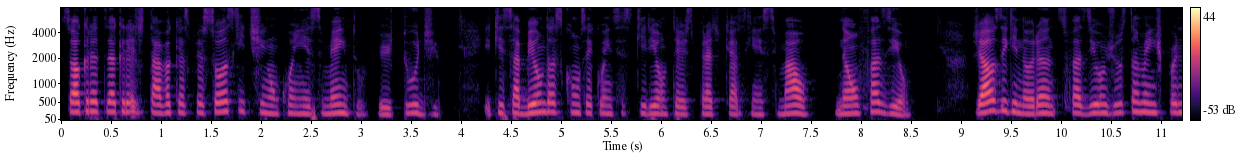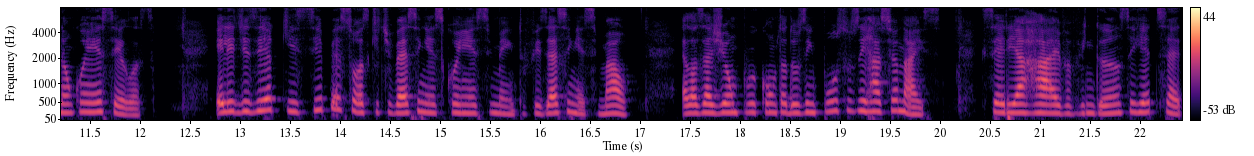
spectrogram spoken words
Sócrates acreditava que as pessoas que tinham conhecimento, virtude, e que sabiam das consequências que iriam ter se praticassem esse mal, não o faziam. Já os ignorantes faziam justamente por não conhecê-las. Ele dizia que se pessoas que tivessem esse conhecimento fizessem esse mal, elas agiam por conta dos impulsos irracionais, que seria raiva, vingança e etc.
